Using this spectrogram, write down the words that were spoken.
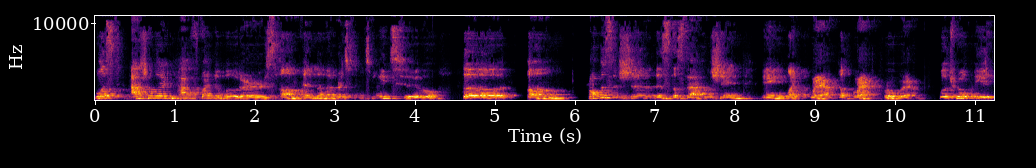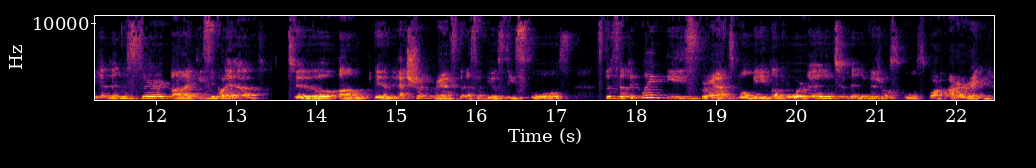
was actually passed by the voters, um, in November twenty twenty-two. The, um, proposition is establishing a like grant, a grant program, which will be administered by DCYF to, um, give extra grants to SFUSD schools Specifically, these grants will be awarded to individual schools for hiring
